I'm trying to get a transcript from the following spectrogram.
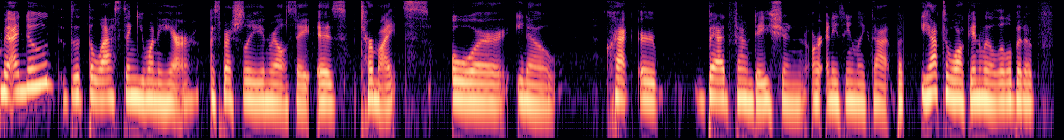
I mean, I know that the last thing you want to hear, especially in real estate, is termites or, you know, crack or bad foundation or anything like that. But you have to walk in with a little bit of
